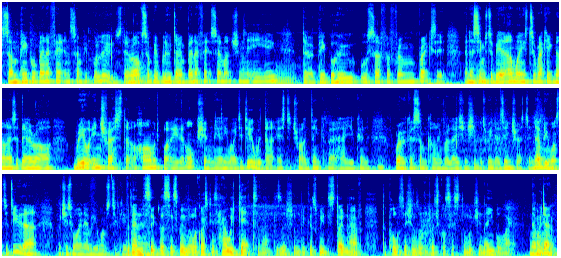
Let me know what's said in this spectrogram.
some people benefit and some people lose. There are Mm. some people who don't benefit so much from the EU. Mm. There are people who will suffer from Brexit. And there mm. seems to be an unwillingness to recognise that there are real interests that are harmed by either option, and the only way to deal with that is to try and think about how you can mm. broker some kind of relationship between those interests. And nobody wants to do that, which is why nobody wants to give. But then the ground. six, the six million dollar question is how we get to that position because we just don't have the politicians or the political system which enable that. no, we don't,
